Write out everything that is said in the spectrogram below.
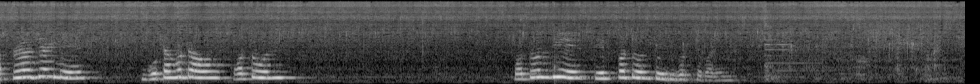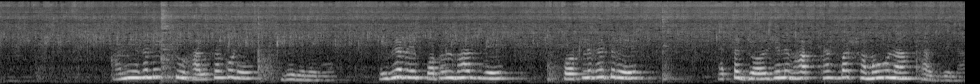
আপনারা চাইলে গোটা গোটাও পটল পটল দিয়ে তেল পটল তৈরি করতে পারেন। আমি এখানে একটু হালকা করে ভেজে নেব। এইভাবে পটল ভাজলে পটলের ভেতরে একটা জল জলে ভাব থাকবার সম্ভাবনা থাকবে না।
